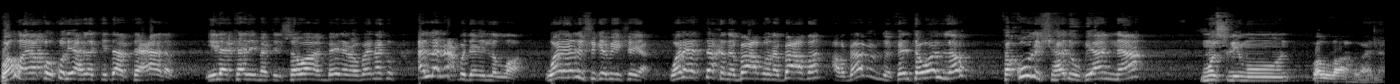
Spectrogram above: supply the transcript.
والله يقول قل يا أهل الكتاب تعالوا إلى كلمة سواء بيننا وبينكم ألا نعبد إلا الله ولا نشرك به شيئا ولا يتخذ بعضنا بعضا أربابا فإن تولوا فقولوا اشهدوا بأننا مسلمون والله أعلم.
